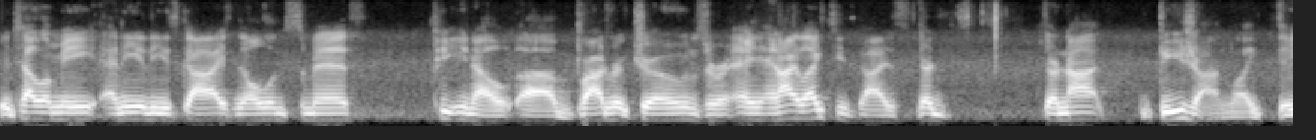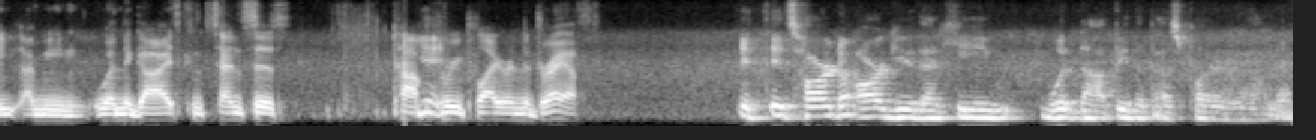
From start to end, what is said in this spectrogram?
you're telling me any of these guys, Nolan Smith, you know, uh, Broderick Jones, or and, and I like these guys. They're they're not Bijan. Like, they, I mean, when the guy's consensus top Yeah. three player in the draft, it, it's hard to argue that he would not be the best player available.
